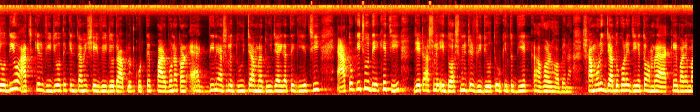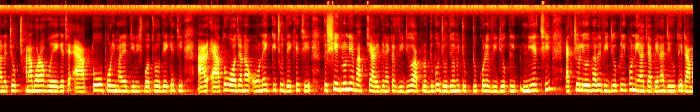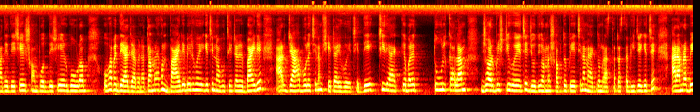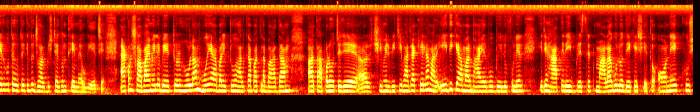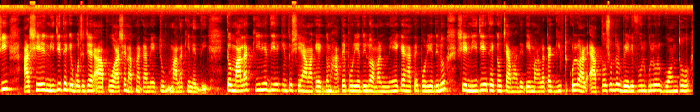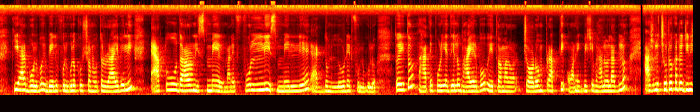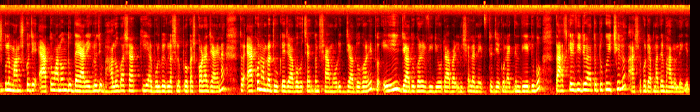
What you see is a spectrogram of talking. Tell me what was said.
যদিও আজকের ভিডিওতে কিন্তু আমি সেই ভিডিওটা আপলোড করতে পারব না, কারণ একদিনে আসলে দুইটা আমরা দুই জায়গাতে গিয়েছি, এত কিছু দেখেছি যেটা আসলে এই দশ মিনিটের ভিডিওতেও কিন্তু দিয়ে কাভার হবে না। সামরিক জাদুঘরে যেহেতু আমরা একেবারে মানে চোখ ছানা বড়া হয়ে গেছে, এত পরিমাণের জিনিসপত্র দেখেছি আর এত অজানা অনেক কিছু দেখেছি, তো সেগুলো নিয়ে ভাবছি আরেকদিন একটা ভিডিও আপলোড দেবো, যদিও আমি টুকটুক করে ভিডিও ক্লিপ নিয়েছি। অ্যাকচুয়ালি ওইভাবে ভিডিও ক্লিপও নেওয়া যাবে না, যেহেতু এটা আমাদের দেশের সম্পদ, দেশের গৌরব, ওভাবে দেওয়া যাবে না। তো আমরা এখন বাইরে বের হয়ে গেছি নব থিয়েটারের বাইরে, আর যা বলেছিলাম সেটাই হয়েছে। দেখছি একেবারে তুল কালাম, ঝড় বৃষ্টি হয়েছে, যদিও আমরা শব্দ পেয়েছিলাম, একদম রাস্তা টাস্তা ভিজে গেছে, আর আমরা বের হতে হতে কিন্তু ঝড় বৃষ্টি একদম থেমেও গিয়েছে। এখন সবাই মিলে বের টের হলাম, হয়ে আবার একটু হালকা পাতলা বাদাম তারপরে হচ্ছে যে শিমের বিচি ভাজা খেলাম, আর এইদিকে আমার ভাইয়ের বউ বেলু ফুলের এই যে হাতের এই ব্রেসলেট মালাগুলো দেখে সে তো অনেক খুশি, আর সে নিজে থেকে বলছে যে, আপু, আসেন, আপনাকে আমি একটু মালা কিনে দিই। তো মালা কিনে দিয়ে কিন্তু সে আমাকে একদম হাতে পরিয়ে দিল, আমার মেয়েকে হাতে পরিয়ে দিল, সে নিজে থেকে হচ্ছে আমাদেরকে এই মালাটা গিফট করল আর এত সুন্দর বেলি ফুলগুলোর গন্ধ, কি আর বলব? এই বেলি ফুলগুলো খুব সম্ভবত রায়বেলি এত দারুণ স্মেল মানে ফুললি স্মেল নিয়ে একদম লোডেড ফুলগুলো। তো এই তো হাতে পরিয়ে দিল ভাইয়ের বউ, এই তো আমার চরম প্রাপ্তি, অনেক বেশি ভালো লাগল। আসলে ছোটোখাটো জিনিসগুলো মানুষকে যে এত আনন্দ দেয় আর এগুলো যে ভালোবাসা, কি আর বলব? এগুলো আসলে প্রকাশ করা যায় না। তো এখন আমরা ঢুকে যাব হচ্ছে একদম সামরিক জাদুঘরে। তো এই জাদুঘরের ভিডিওটা আবার ইনশাল্লাহ নেক্সট যে কোনো একদিন দিয়ে দিব। তো আজকের ভিডিও এতটুকুই ছিল। আশা করি আপনাদের ভালো লেগেছে।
